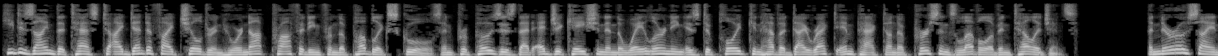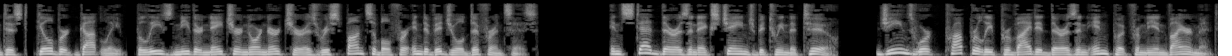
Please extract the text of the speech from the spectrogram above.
He designed the test to identify children who are not profiting from the public schools and proposes that education and the way learning is deployed can have a direct impact on a person's level of intelligence. A neuroscientist, Gilbert Gottlieb, believes neither nature nor nurture is responsible for individual differences. Instead there is an exchange between the two. Genes work properly provided there is an input from the environment.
